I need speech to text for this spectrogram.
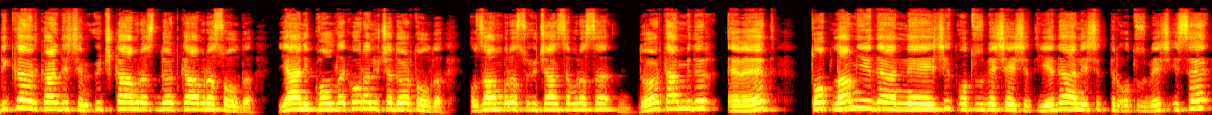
Dikkat et kardeşim 3K burası 4K burası oldu. Yani koldaki oran 3'e 4 oldu. O zaman burası 3N ise burası 4N midir? Evet. Toplam 7N neye eşit? 35'e eşit. 7N eşittir 35 ise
